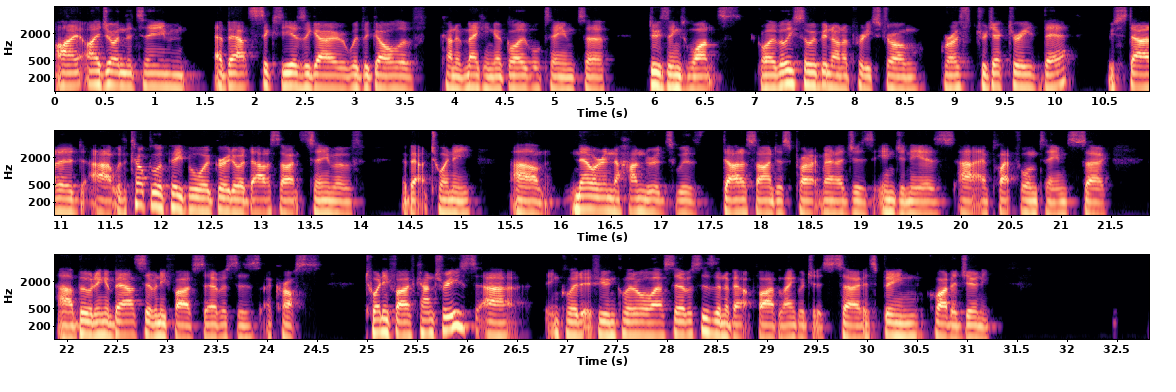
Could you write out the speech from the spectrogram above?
I, I joined the team about six years ago with the goal of kind of making a global team to do things once globally. So we've been on a pretty strong growth trajectory there. We started uh, with a couple of people. We grew to a data science team of about 20. Um, now we're in the hundreds with data scientists, product managers, engineers, uh, and platform teams. So, uh, building about 75 services across 25 countries, uh, include if you include all our services, in about five languages. So it's been quite a journey.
